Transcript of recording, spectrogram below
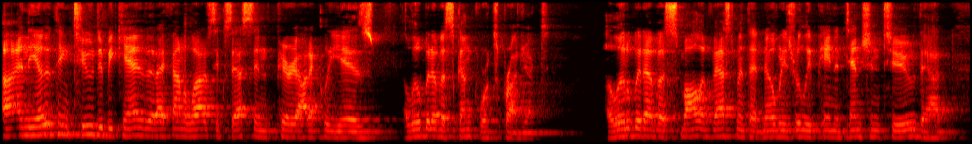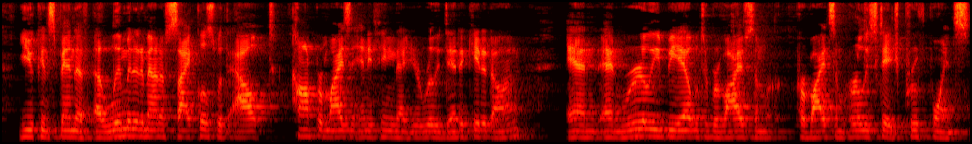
Uh, and the other thing, too, to be candid, that I found a lot of success in periodically is a little bit of a skunkworks project, a little bit of a small investment that nobody's really paying attention to that you can spend a, a limited amount of cycles without compromising anything that you're really dedicated on and, and really be able to provide some provide some early stage proof points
